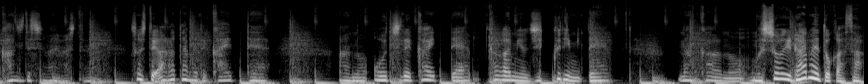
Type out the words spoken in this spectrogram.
感じてしまいましたね。そして改めて帰ってあのお家で帰って鏡をじっくり見てなんかあの無性にラメとかさ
